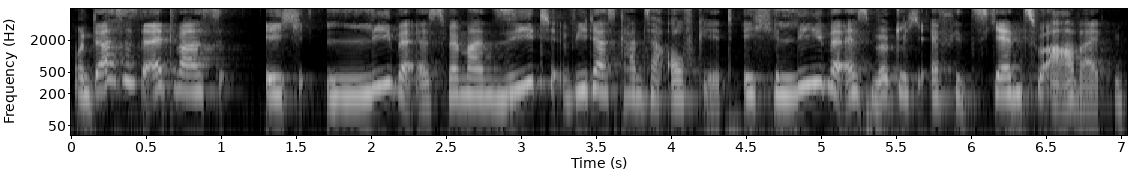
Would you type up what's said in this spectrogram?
Und das ist etwas, ich liebe es, wenn man sieht, wie das Ganze aufgeht. Ich liebe es, wirklich effizient zu arbeiten.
